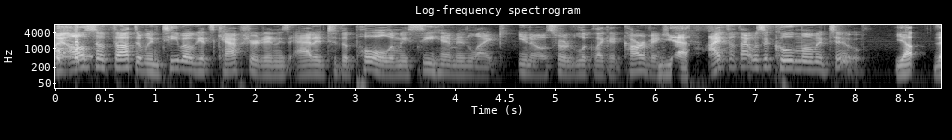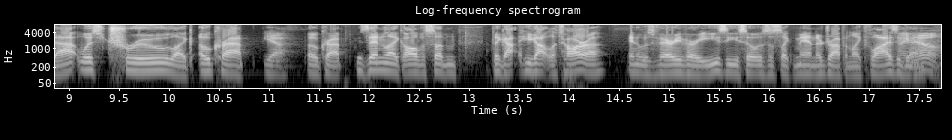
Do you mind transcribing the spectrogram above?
I also thought that when Teebo gets captured and is added to the pole, and we see him in like you know sort of look like a carving. Yeah. I thought that was a cool moment too. Yep, that was true. Like, oh crap, Yeah. oh crap. Because then, like, all of a sudden, they got he got Latara, and it was very, very easy. So it was just like, man, they're dropping like flies again. I know.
